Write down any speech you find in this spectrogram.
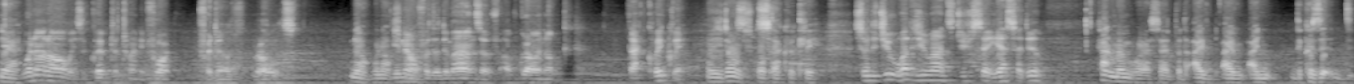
Yeah. We're not always equipped at 24 for those roles. No, we're not. You know, for the demands of, of growing up that quickly. Well, you don't grow up that quickly. So did you? What did you answer? Did you say yes? I do. Can't remember what I said, but I, I, I because it,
